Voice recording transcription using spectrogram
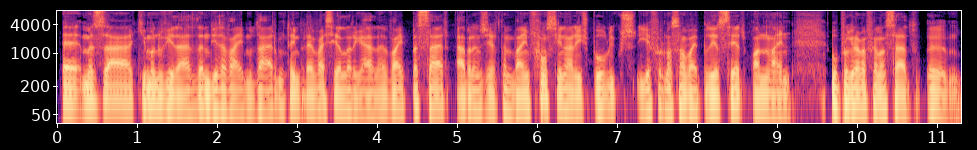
Uh, mas há aqui uma novidade, a medida vai mudar, muito em breve vai ser alargada, vai passar a abranger também funcionários públicos e a formação vai poder ser online. O programa foi lançado uh,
